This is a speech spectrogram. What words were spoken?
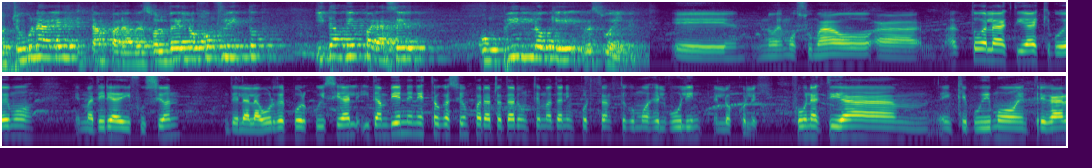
Los tribunales están para resolver los conflictos y también para hacer cumplir lo que resuelven. Eh, nos hemos sumado a, todas las actividades que podemos en materia de difusión de la labor del Poder Judicial y también en esta ocasión para tratar un tema tan importante como es el bullying en los colegios. Fue una actividad mm, en que pudimos entregar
